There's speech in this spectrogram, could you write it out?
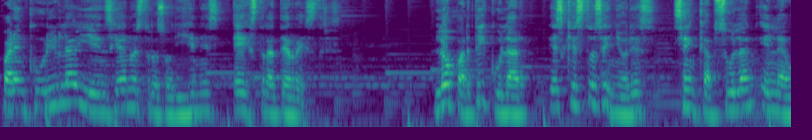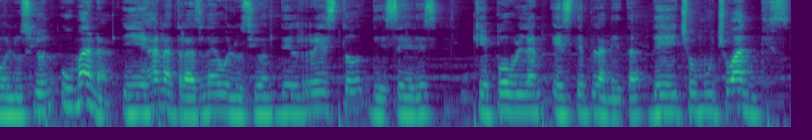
para encubrir la evidencia de nuestros orígenes extraterrestres. Lo particular es que estos señores se encapsulan en la evolución humana y dejan atrás la evolución del resto de seres que poblan este planeta, de hecho mucho antes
